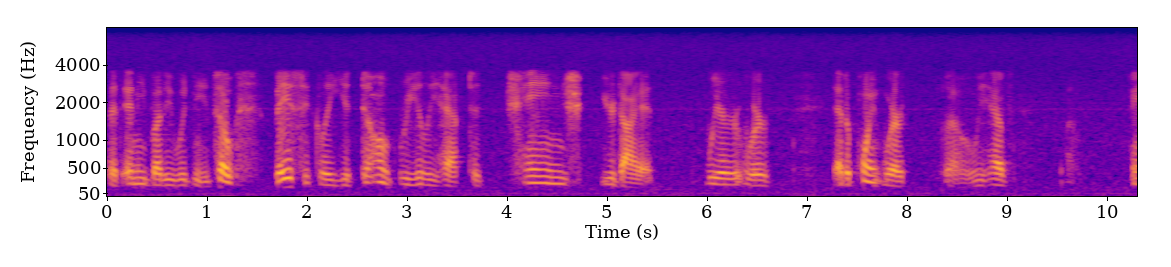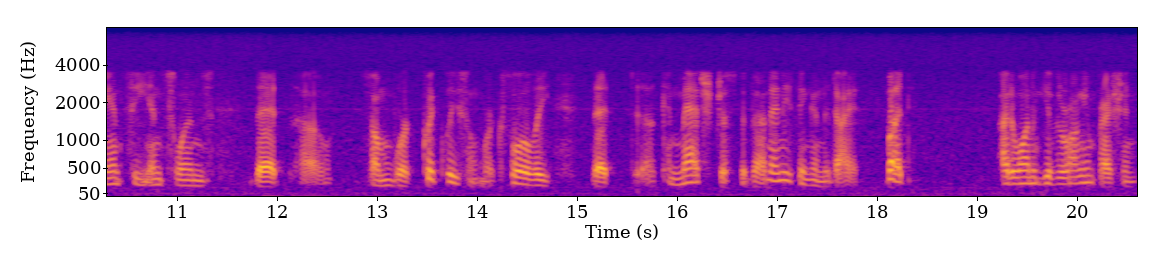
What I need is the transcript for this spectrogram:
that anybody would need. So basically, you don't really have to change your diet. We're we're at a point where uh, we have fancy insulins that uh, some work quickly, some work slowly, that uh, can match just about anything in the diet. But I don't want to give the wrong impression.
